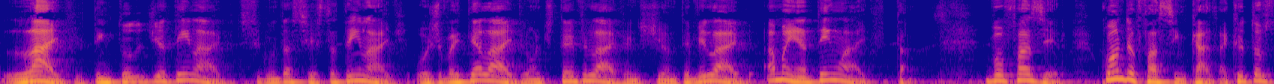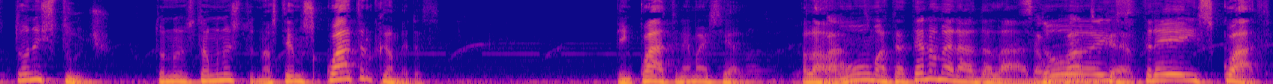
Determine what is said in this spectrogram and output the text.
live. Tem todo dia tem live. De segunda a sexta tem live. Hoje vai ter live. Ontem teve live. Ontem não teve live. Amanhã tem live. Tá. Vou fazer. Quando eu faço em casa, aqui eu estou no estúdio. Tô no, estamos no estúdio. Nós temos quatro câmeras. Tem quatro, né, Marcelo? Olha lá, quatro. uma, tá até numerada lá. São Dois, três, quatro.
